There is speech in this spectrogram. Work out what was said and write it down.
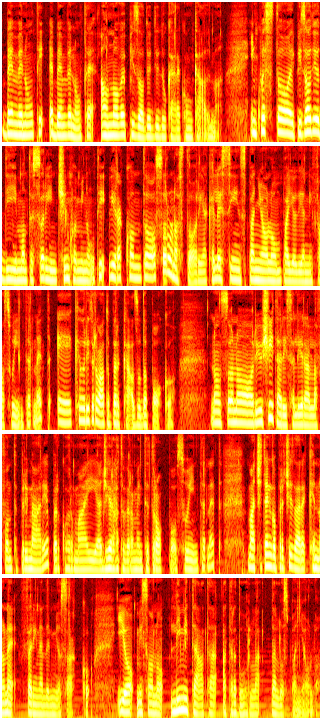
Benvenuti e benvenute a un nuovo episodio di Educare con Calma. In questo episodio di Montessori in 5 minuti vi racconto solo una storia che lessi in spagnolo un paio di anni fa su internet e che ho ritrovato per caso da poco. Non sono riuscita a risalire alla fonte primaria perché ormai ha girato veramente troppo su internet, ma ci tengo a precisare che non è farina del mio sacco. Io mi sono limitata a tradurla dallo spagnolo.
